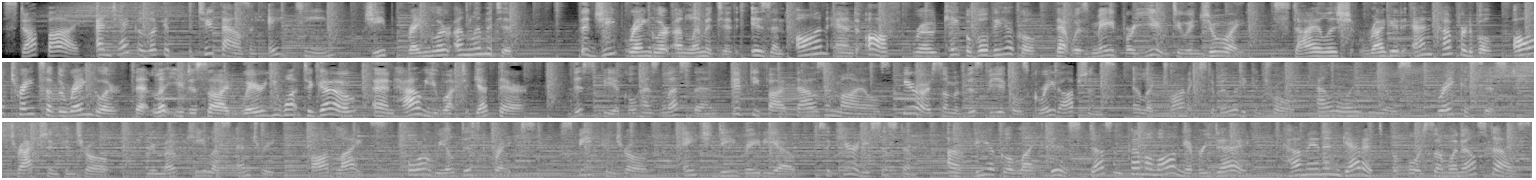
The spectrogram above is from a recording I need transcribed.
Stop by and take a look at the 2018 Jeep Wrangler Unlimited. The Jeep Wrangler Unlimited is an on and off road capable vehicle that was made for you to enjoy. Stylish, rugged, and comfortable, all traits of the Wrangler that let you decide where you want to go and how you want to get there. This vehicle has less than 55,000 miles. Here are some of this vehicle's great options. Electronic stability control, alloy wheels, brake assist, traction control, remote keyless entry, fog lights, four-wheel disc brakes, speed control, HD radio, security system. A vehicle like this doesn't come along every day. Come in and get it before someone else does.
